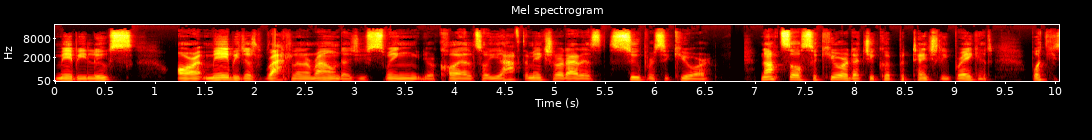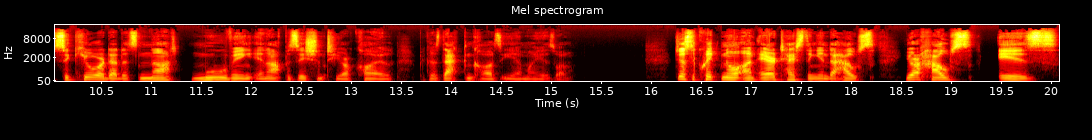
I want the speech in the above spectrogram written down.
may be loose or it may be just rattling around as you swing your coil. So you have to make sure that is super secure. Not so secure that you could potentially break it, but secure that it's not moving in opposition to your coil because that can cause EMI as well. Just a quick note on air testing in the house. Your house is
